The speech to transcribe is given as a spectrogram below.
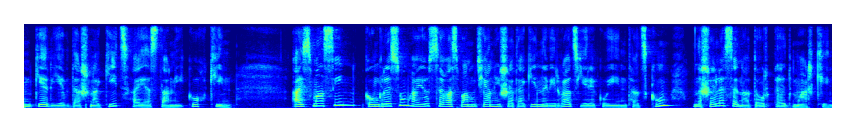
ընկեր եւ դաշնակից Հայաստանի կողքին։ Այս մասին կոնգրեսում հայոց ցեղասպանության հիշատակին նվիրված երեկոյի ընթացքում նշել է սենատոր Էդ Մարքին։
